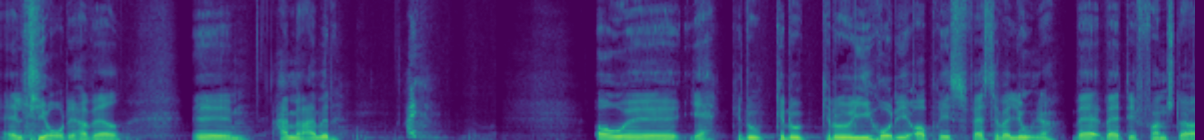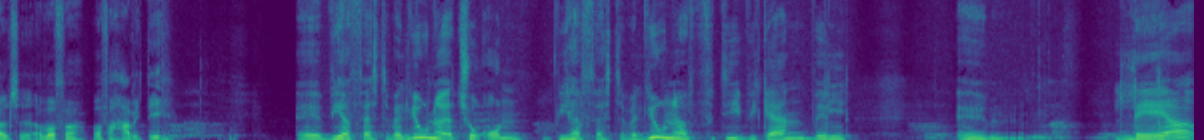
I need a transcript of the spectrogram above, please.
alle de år, det har været. Øh, hej med dig, Mette. Hej. Og øh, ja, kan du, kan, du, kan du lige hurtigt oprise Festival Junior? Hvad, hvad er det for en størrelse, og hvorfor, hvorfor har vi det? Øh, vi har Festival Junior af to grunde. Vi har Festival Junior, fordi vi gerne vil øh, lære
